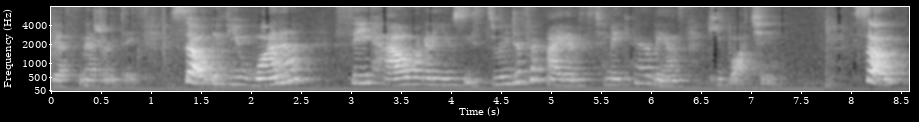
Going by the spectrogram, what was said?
Yes, measuring tape. So if you want to see how we're going to use these three different items to make hairbands, keep watching. So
